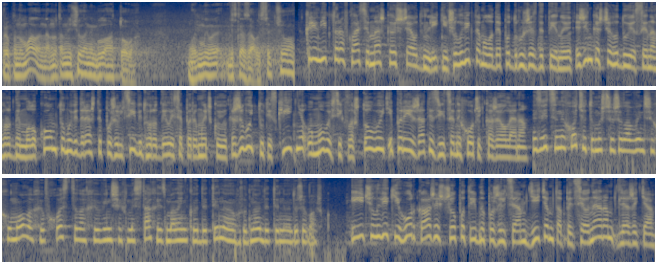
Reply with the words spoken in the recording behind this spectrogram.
пропонували нам, але там нічого не було готово. Ми відказалися від цього. Крім Віктора, в класі мешкають ще один літній чоловік та молоде подружжя з дитиною. Жінка ще годує сина грудним молоком, тому від решти пожильців відгородилися перемичкою. Живуть тут із квітня, умови всіх влаштовують і переїжджати звідси не хочуть, каже Олена. Звідси не хочу, тому що жила в інших умовах, і в хостелах, і в інших містах, і з маленькою дитиною, грудною дитиною дуже важко. Її чоловік Єгор каже, що потрібно пожильцям, дітям та пенсіонерам для життя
